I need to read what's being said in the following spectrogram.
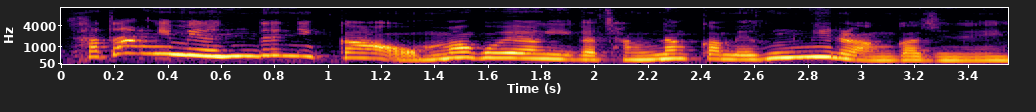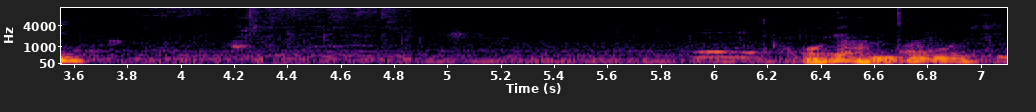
사장님이 흔드니까 엄마 고양이가 장난감에 흥미를 안 가지네. 거기 안 보고 있어.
